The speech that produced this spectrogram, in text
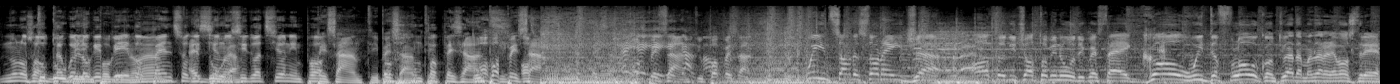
non lo so, Tu da quello che pochino, vedo eh? penso È che siano dura. situazioni un po' pesanti, pesanti. un po' pesanti. Un po' pesanti. Un po' pesanti, un po' pesanti. Queens of the Stone Age, 8-18 minuti, questa è Go With The Flow, continuate a mandare le vostre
